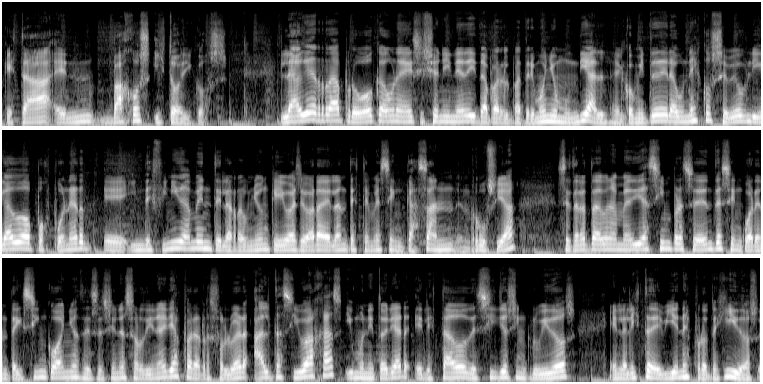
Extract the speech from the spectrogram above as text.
que está en bajos históricos. La guerra provoca una decisión inédita para el patrimonio mundial. El comité de la UNESCO se ve obligado a posponer eh, indefinidamente la reunión que iba a llevar adelante este mes en Kazán, en Rusia. Se trata de una medida sin precedentes en 45 años de sesiones ordinarias para resolver altas y bajas y monitorear el estado de sitios incluidos en la lista de bienes protegidos.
